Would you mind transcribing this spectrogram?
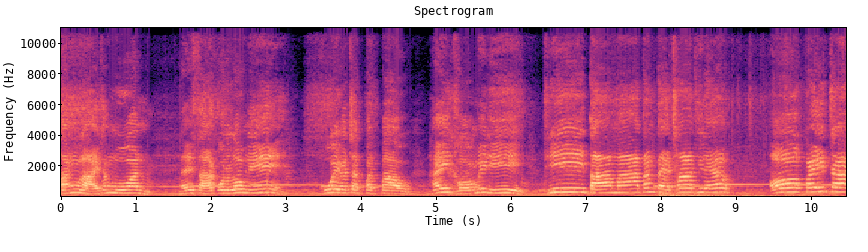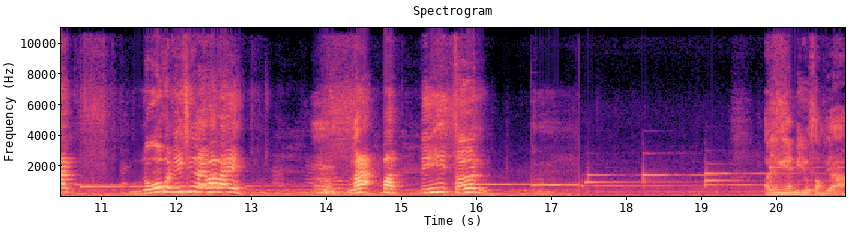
ทั้งหลายทั้งมวล ในสากลโลกนี้คุยกระจัดปัดเป่า ให้ของไม่ดี ที่ตามมาตั้งแต่ชาติที่แล้ว ออกไปจาก หนูคนนี้ชื่ออะไรว่าไปณบัด นี้เชิญเอาอย่างเงี้ยมีอยู่สองอย่าง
